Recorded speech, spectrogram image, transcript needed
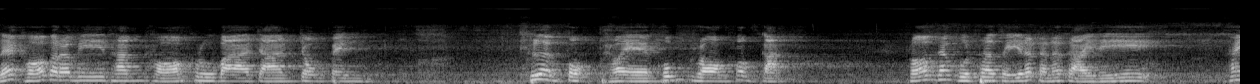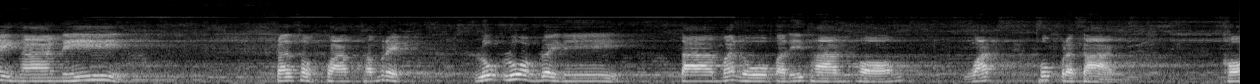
และขอบารมีธรรมของครูบาอาจารย์จงเป็น เครื่องปกแผ่คุ้มครองป้องกัน พร้อมทั้งคุณพระศรีรัตนตรัยนี้ ให้งานนี้ ประสบความสำเร็จลุล่วงด้วยดีตามมโนปณิธานของวัดทุกประการ ขอ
